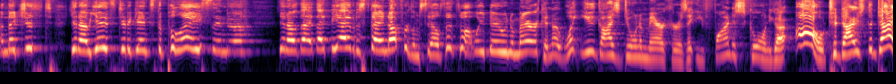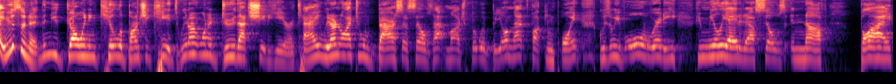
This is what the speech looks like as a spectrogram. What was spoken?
and they just, you know, used it against the police and uh you know, they, they'd be able to stand up for themselves. That's what we do in America. No, what you guys do in America is that you find a school and you go, oh, today's the day, isn't it? Then you go in and kill a bunch of kids. We don't want to do that shit here, okay? We don't like to embarrass ourselves that much, but we're beyond that fucking point because we've already humiliated ourselves enough by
